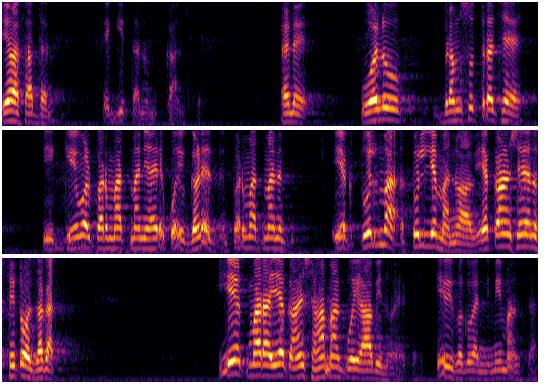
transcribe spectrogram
એવા સાધન એ ગીતાનું કામ છે. અને ઓલું બ્રહ્મસૂત્ર છે, એ કેવળ પરમાત્માની હારે કોઈ ગણે પરમાત્માને એક તુલમાં, તુલ્યમાં ન આવે. એકાંશ એને સ્થિતો જગત. એક મારા એક અંશ હામાં કોઈ આવી ન શકે. એવી ભગવાનની મીમાંસા.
